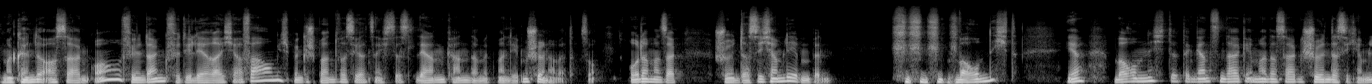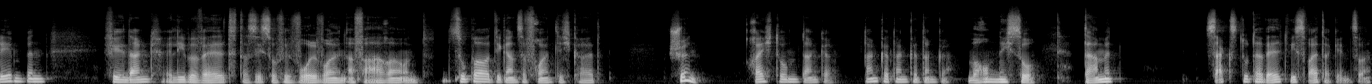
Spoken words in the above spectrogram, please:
man könnte auch sagen, oh, vielen Dank für die lehrreiche Erfahrung. Ich bin gespannt, was ich als nächstes lernen kann, damit mein Leben schöner wird. So. Oder man sagt, schön, dass ich am Leben bin. warum nicht? Ja, warum nicht den ganzen Tag immer das sagen, schön, dass ich am Leben bin. Vielen Dank, liebe Welt, dass ich so viel Wohlwollen erfahre und super, die ganze Freundlichkeit. Schön. Reichtum, danke. Danke, danke, danke. Warum nicht so? Damit sagst du der Welt, wie es weitergehen soll.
